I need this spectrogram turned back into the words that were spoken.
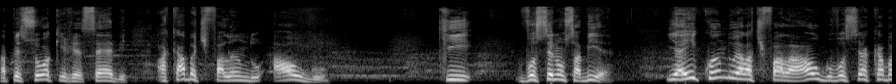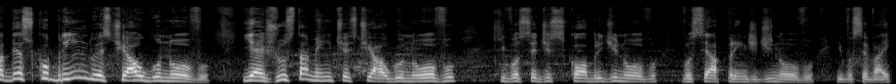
a pessoa que recebe acaba te falando algo que você não sabia? E aí, quando ela te fala algo, você acaba descobrindo este algo novo. E é justamente este algo novo que você descobre de novo, você aprende de novo e você vai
